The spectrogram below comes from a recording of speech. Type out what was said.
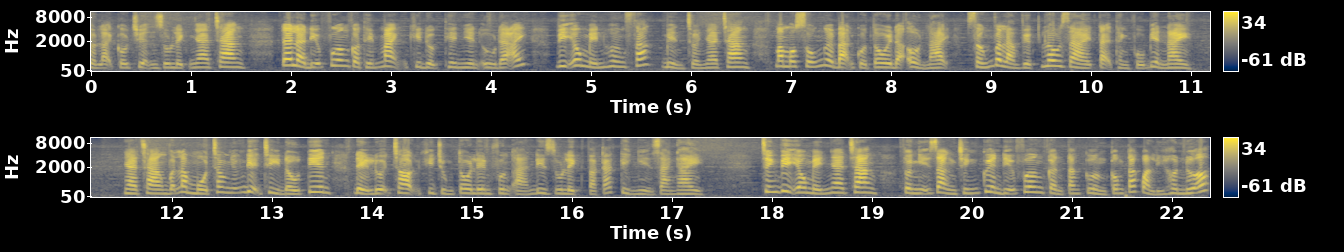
Trở lại câu chuyện du lịch Nha Trang, đây là địa phương có thế mạnh khi được thiên nhiên ưu đãi. Vì yêu mến hương sắc biển trời Nha Trang mà một số người bạn của tôi đã ở lại, sống và làm việc lâu dài tại thành phố biển này. Nha Trang vẫn là một trong những địa chỉ đầu tiên để lựa chọn khi chúng tôi lên phương án đi du lịch và các kỳ nghỉ dài ngày. Chính vì yêu mến Nha Trang, tôi nghĩ rằng chính quyền địa phương cần tăng cường công tác quản lý hơn nữa,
